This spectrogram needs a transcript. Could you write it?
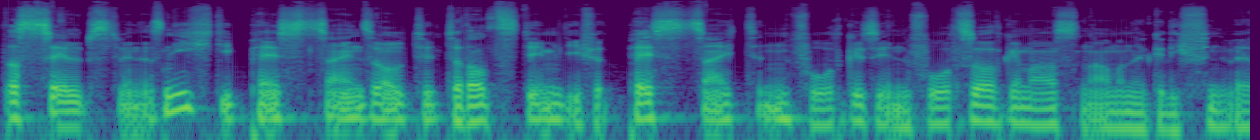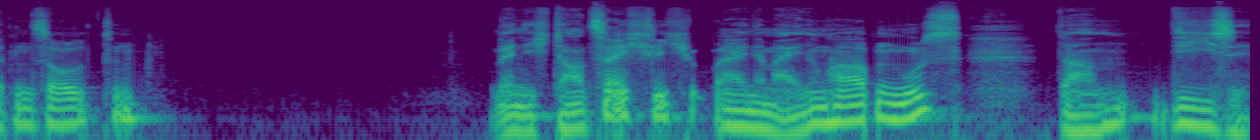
dass selbst wenn es nicht die Pest sein sollte, trotzdem die für Pestzeiten vorgesehenen Vorsorgemaßnahmen ergriffen werden sollten? Wenn ich tatsächlich eine Meinung haben muss, dann diese.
